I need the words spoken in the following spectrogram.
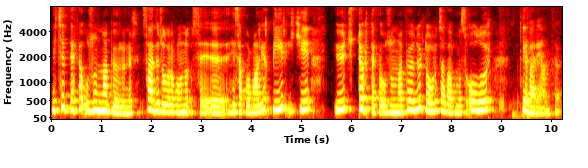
neçə dəfə uzunluğa bölünür? Sadəcə olaraq onu e, hesablamalıyıq. 1, 2, 3, 4 dəfə uzunluğa bölünür. Doğru cavabımız olur D variantı.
